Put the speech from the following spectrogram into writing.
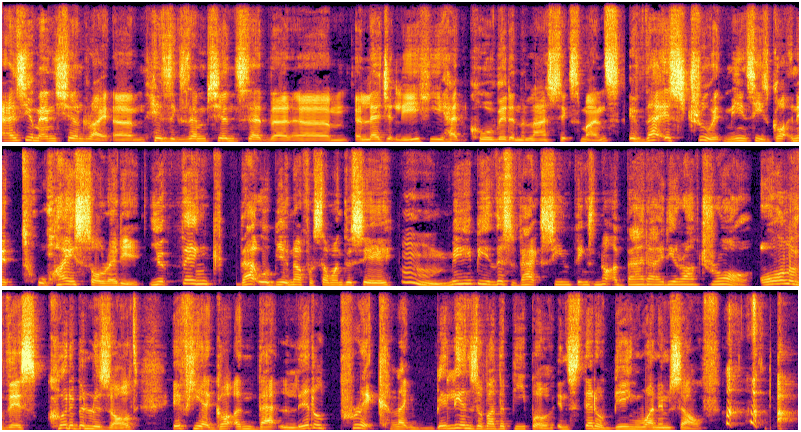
as you mentioned, right, um, his exemption said that um, allegedly he had COVID in the last six months. If that is true, it means he's gotten it twice already. You'd think that would be enough for someone to say, hmm, maybe this vaccine thing's not a bad idea after all. All of this could have been resolved if he had gotten that little prick like billions of other people instead of being one himself.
